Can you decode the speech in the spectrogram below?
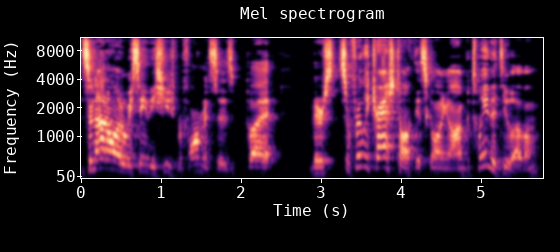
So not only are we seeing these huge performances, but there's some friendly trash talk that's going on between the two of them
